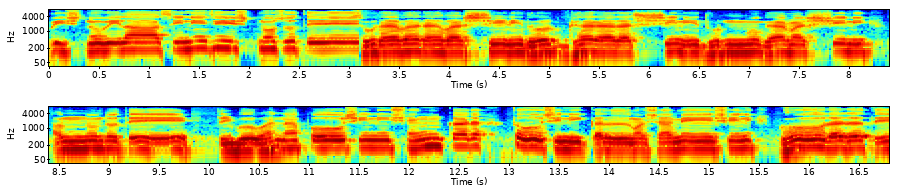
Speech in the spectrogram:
విష్ణు విలాసిని జిష్ణుసుతే సురవర వర్షిని దుర్ఘర దర్శిని దుర్ముఘమర్షిని అన్నుదుతే త్రిభువన పోషిని శంకర తోషిని కల్మషమేషిని ఘోరరతే.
